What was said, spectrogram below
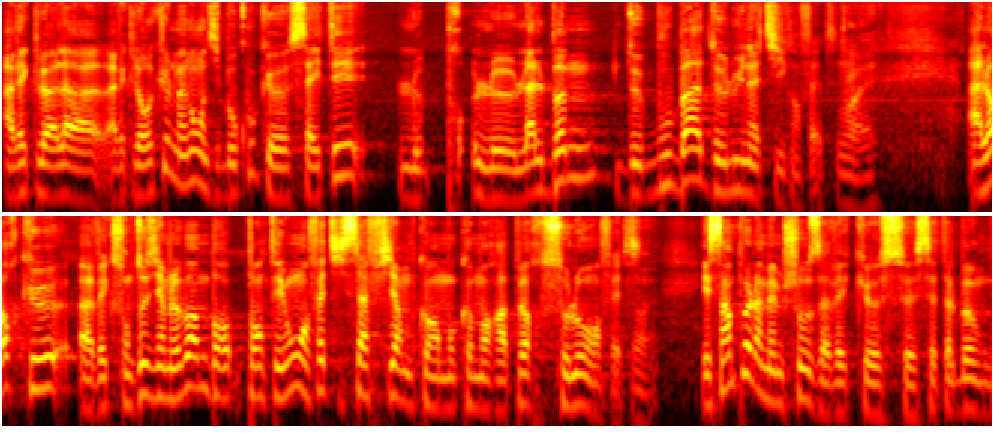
avec le, avec le recul maintenant, on dit beaucoup que ça a été l'album de Booba de Lunatic, en fait. Ouais. Alors que avec son deuxième album Pan- Panthéon, en fait, il s'affirme comme, comme un rappeur solo en fait. Ouais. Et c'est un peu la même chose avec euh, ce- cet album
